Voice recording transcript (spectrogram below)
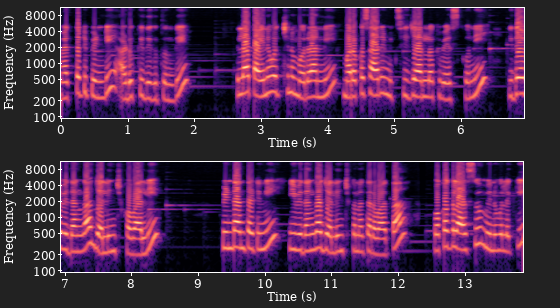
మెత్తటి పిండి అడుక్కి దిగుతుంది. ఇలా పైన వచ్చిన మురాన్ని మరొకసారి మిక్సీ జార్లోకి వేసుకుని ఇదే విధంగా జల్లించుకోవాలి. పిండంతటిని ఈ విధంగా జల్లించుకున్న తర్వాత ఒక గ్లాసు మినుములకి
